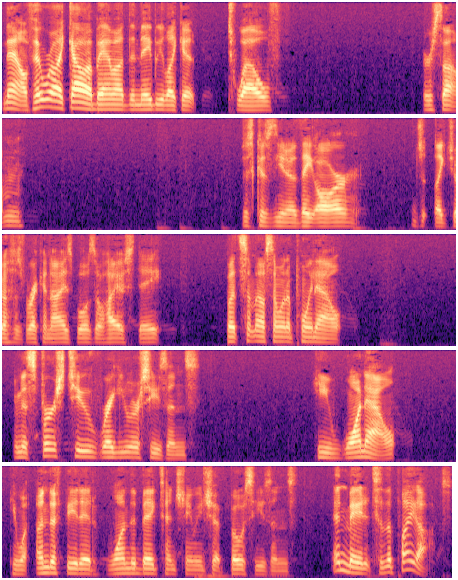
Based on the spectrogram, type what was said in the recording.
Now, if it were like Alabama, then maybe like a 12 or something. Just because, you know, they are like just as recognizable as Ohio State. But something else I want to point out in his first two regular seasons, he won out. He went undefeated, won the Big Ten championship both seasons, and made it to the playoffs.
